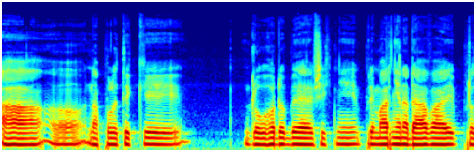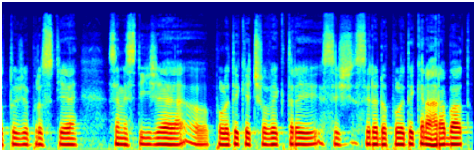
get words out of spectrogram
a na politiky dlouhodobě všichni primárně nadávají, protože prostě si myslí, že politik je člověk, který si, si jde do politiky nahrabat,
